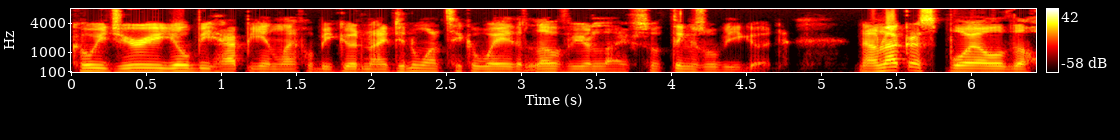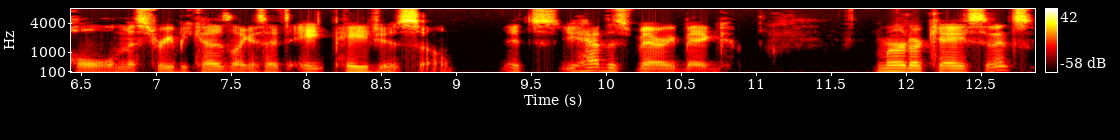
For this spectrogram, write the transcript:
Koijiri, you'll be happy and life will be good, and I didn't want to take away the love of your life, so things will be good. Now, I'm not going to spoil the whole mystery because, like I said, it's eight pages, so it's you have this very big murder case, and it's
